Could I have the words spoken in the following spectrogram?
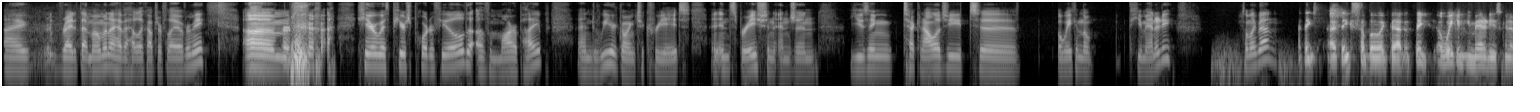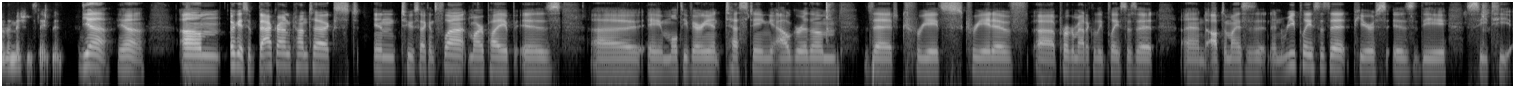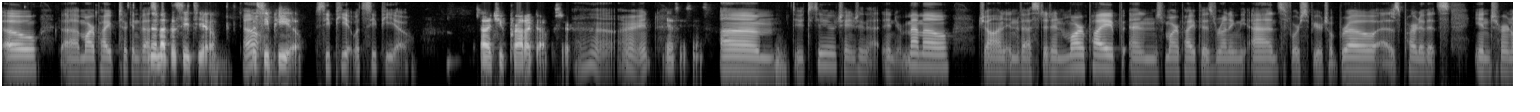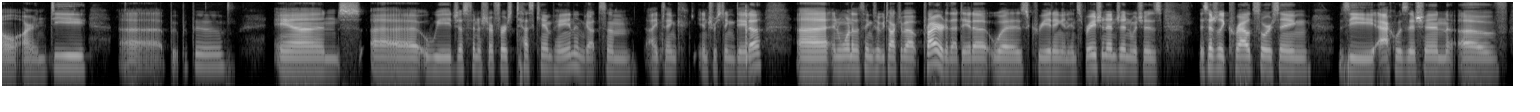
I right at that moment I have a helicopter fly over me. Um, here with Pierce Porterfield of Marpipe, and we are going to create an inspiration engine using technology to awaken the humanity. Something like that. I think I think something like that. I think awaken humanity is kind of the mission statement. Yeah, yeah. Um, okay, so background context in two seconds flat. Marpipe is uh, a multivariant testing algorithm that creates creative, uh, programmatically places it and optimizes it and replaces it. Pierce is the CTO. Uh, Marpipe took investment. No, not the CTO. Oh. The CPO. CPO. What's CPO? Uh, Chief Product Officer. Oh, all right. Yes, yes, yes. Um, do to do changing that in your memo. John invested in Marpipe, and Marpipe is running the ads for Spiritual Bro as part of its internal R and D. Uh, boo boo boo. And uh, we just finished our first test campaign and got some, I think, interesting data. Uh, and one of the things that we talked about prior to that data was creating an inspiration engine, which is essentially crowdsourcing the acquisition of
